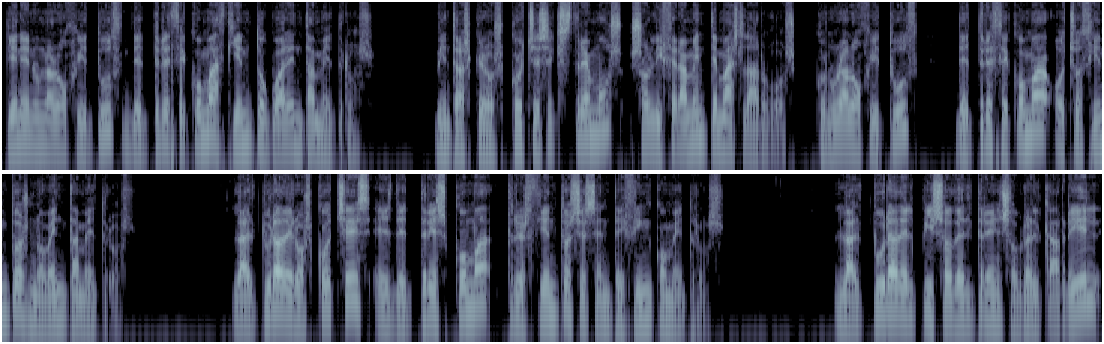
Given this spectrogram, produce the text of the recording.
tienen una longitud de 13,140 metros, mientras que los coches extremos son ligeramente más largos, con una longitud de 13,890 metros. La altura de los coches es de 3,365 metros. La altura del piso del tren sobre el carril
